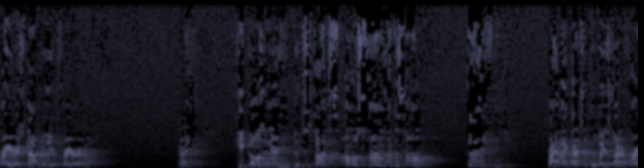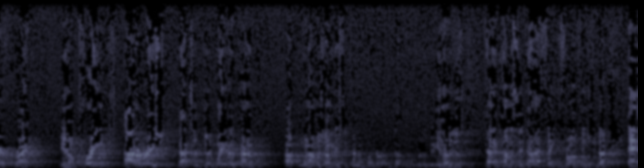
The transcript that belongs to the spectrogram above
prayer is not really a prayer at all. Right? He goes in there and it almost sounds like a song. God, I thank you. Right? Like that's a good way to start a prayer, right? You know, praise, adoration. That's a good way to kind of, uh, when I was younger, just to kind of butter up God a little bit. You know, just kind of come and say, God, thank you for all the things you've done. And,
